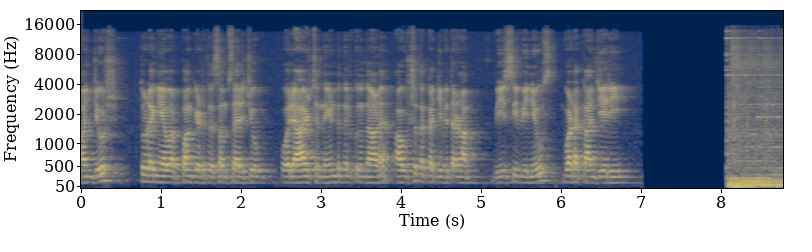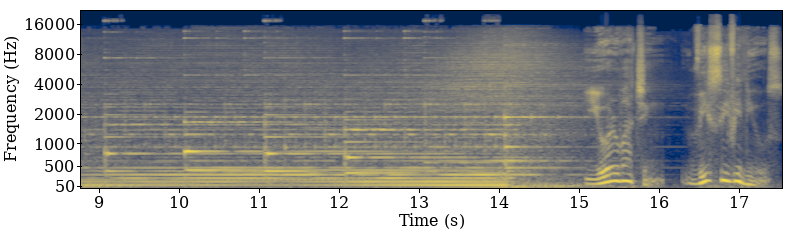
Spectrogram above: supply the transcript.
മഞ്ജുഷ് തുടങ്ങിയവർ പങ്കെടുത്ത് സംസാരിച്ചു. ഒരാഴ്ച നീണ്ടു നിൽക്കുന്നതാണ് ഔഷധക്കഞ്ഞി വിതരണം. B C V news Vadakkancherry. You are watching VCV News.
